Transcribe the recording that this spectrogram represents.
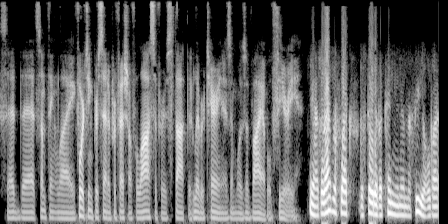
said that something like 14% of professional philosophers thought that libertarianism was a viable theory. Yeah, so that reflects the state of opinion in the field. I,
